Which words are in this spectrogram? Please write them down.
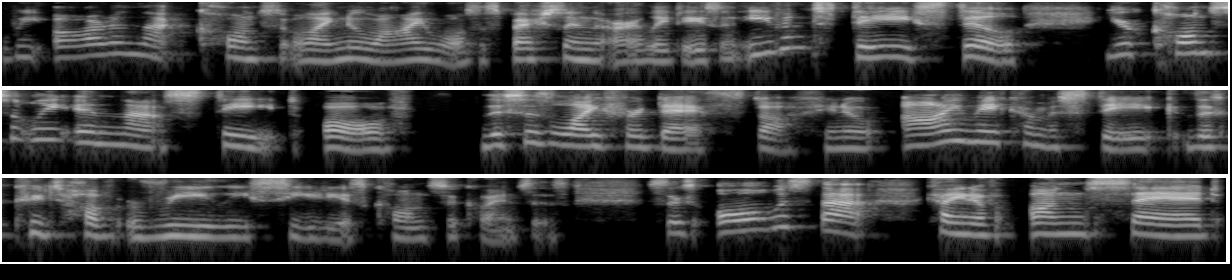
we are in that constant, well, I know I was, especially in the early days, and even today still, you're constantly in that state of this is life or death stuff. You know, I make a mistake that could have really serious consequences. So there's always that kind of unsaid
